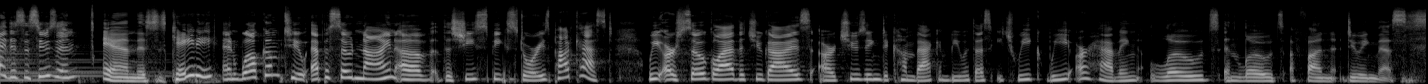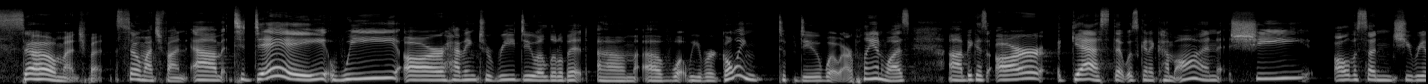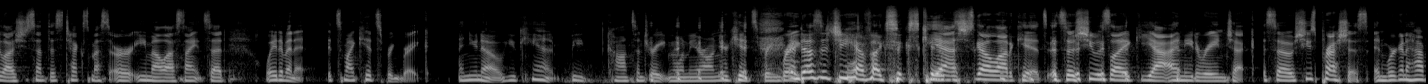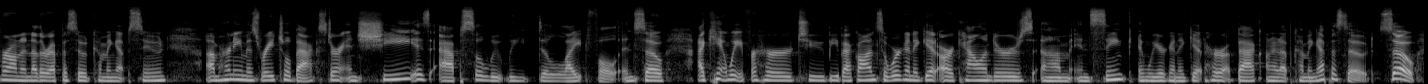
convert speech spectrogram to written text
Hi, this is Susan. And this is Katie. And welcome to episode nine of the She Speaks Stories podcast. We are so glad that you guys are choosing to come back and be with us each week. We are having loads and loads of fun doing this. So much fun. So much fun. Um, today, we are having to redo a little bit um, of what we were going to do, what our plan was, uh, because our guest that was going to come on, she all of a sudden she realized she sent this text message or email last night said, "Wait a minute, it's my kid's spring break." And you know, you can't be concentrating when you're on your kid's spring break. And doesn't she have like six kids? Yeah, she's got a lot of kids. And so she was like, Yeah, I need a rain check. So she's precious. And we're going to have her on another episode coming up soon. Um, her name is Rachel Baxter, and she is absolutely delightful. And so I can't wait for her to be back on. So we're going to get our calendars um, in sync and we are going to get her back on an upcoming episode. So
